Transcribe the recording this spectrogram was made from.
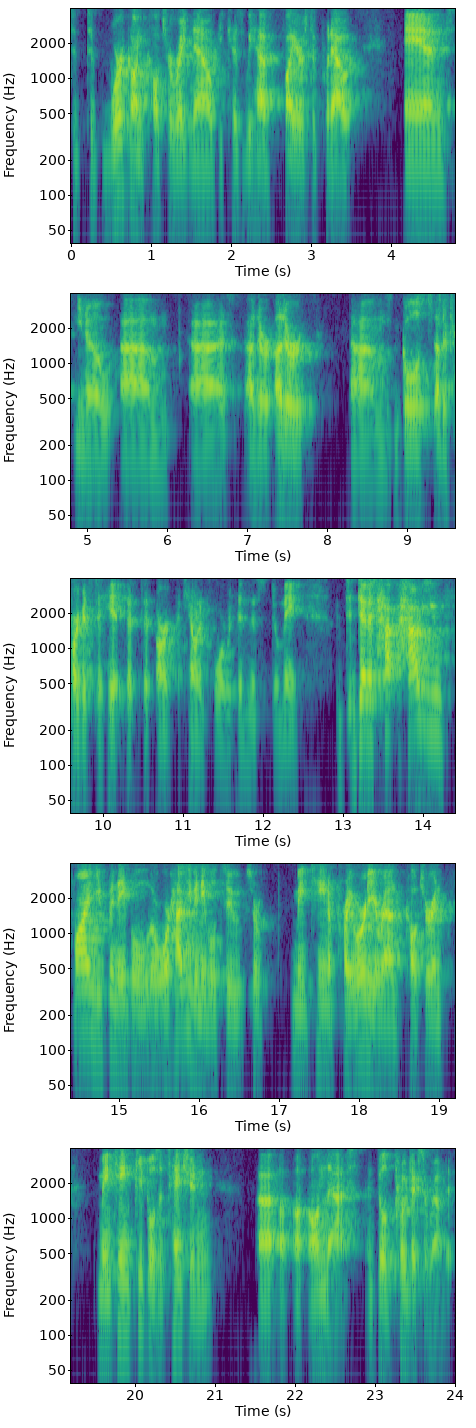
to, to work on culture right now because we have fires to put out and, you know, um, uh, other, other um, goals, other targets to hit that, that aren't accounted for within this domain. Dennis, how, how do you find you've been able, or have you been able to sort of maintain a priority around culture and maintain people's attention uh, on that and build projects around it?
